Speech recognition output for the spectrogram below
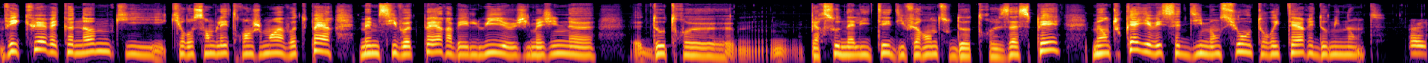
vécu avec un homme qui, qui ressemblait étrangement à votre père, même si votre père avait lui, euh, j'imagine, d'autres personnalités différentes sous d'autres aspects, mais en tout cas, il y avait cette dimension autoritaire et dominante. Oui.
